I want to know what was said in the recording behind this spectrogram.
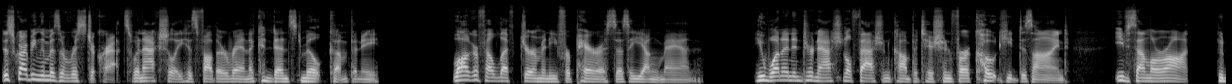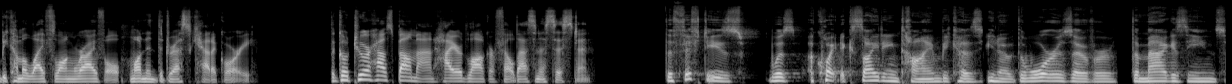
describing them as aristocrats when actually his father ran a condensed milk company. Lagerfeld left Germany for Paris as a young man. He won an international fashion competition for a coat he'd designed. Yves Saint Laurent, who'd become a lifelong rival, won in the dress category. The couture house Balmain hired Lagerfeld as an assistant. The 50s was a quite exciting time because, you know, the war is over, the magazines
